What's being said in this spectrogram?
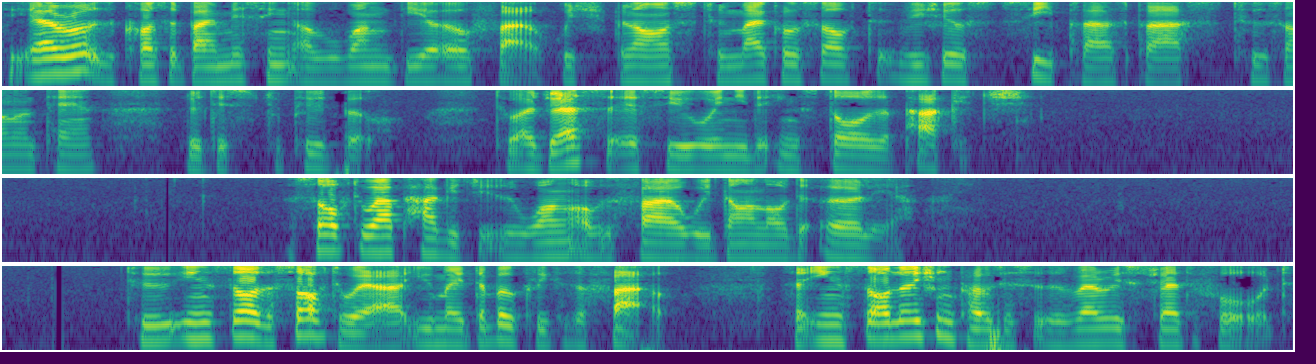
The error is caused by missing of one DLL file, which belongs to Microsoft Visual C++ 2010 redistributable. To address the issue, we need to install the package. The software package is one of the files we downloaded earlier. To install the software, you may double-click the file. The installation process is very straightforward.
